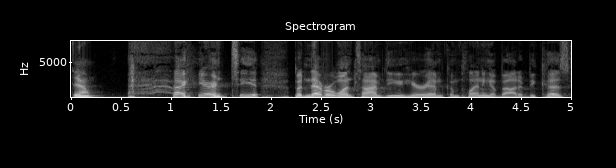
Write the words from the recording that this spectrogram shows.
Yeah. I guarantee you. But never one time do you hear him complaining about it because,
